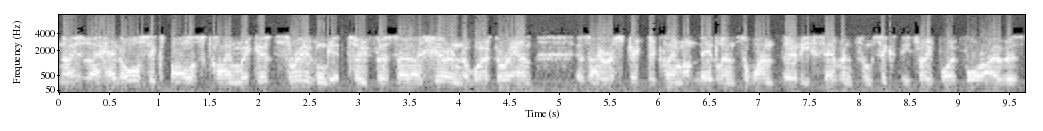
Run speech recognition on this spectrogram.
no, they had all six bowlers claim wickets, three of them get two for, so they're sharing the work around as they restricted Claremont Nedlands to 137 from 63.4 overs.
